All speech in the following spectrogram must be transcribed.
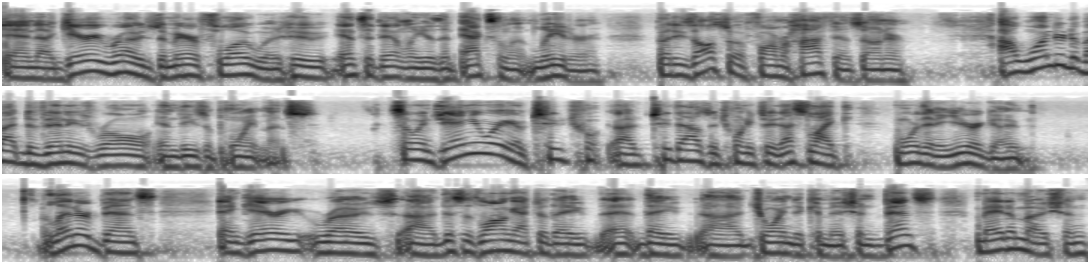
and uh, Gary Rhodes, the mayor of Flowood, who incidentally is an excellent leader, but he's also a former high fence owner. I wondered about Deviney's role in these appointments. So in January of two, uh, 2022, that's like more than a year ago, Leonard Bentz and Gary Rhodes. Uh, this is long after they they uh, joined the commission. Bentz made a motion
